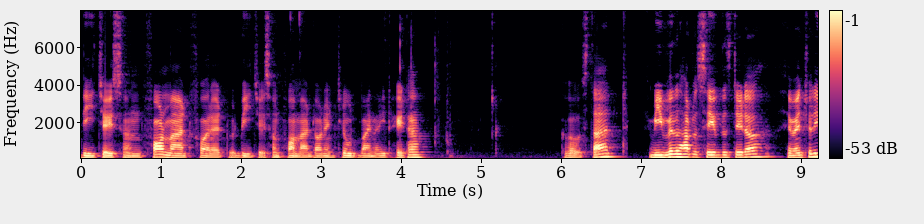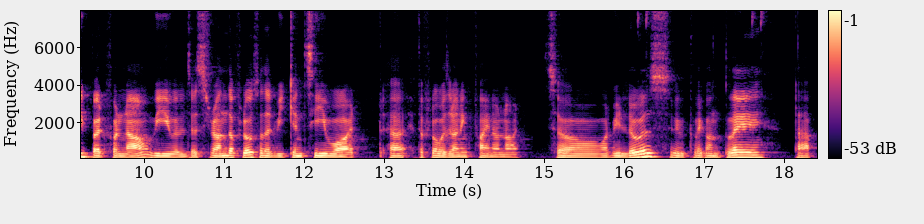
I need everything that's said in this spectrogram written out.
the JSON format for it would be JSON format dot include binary data. Close that. We will have to save this data eventually, but for now we will just run the flow so that we can see what uh, if the flow is running fine or not. So what we'll do is we'll click on play, tap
